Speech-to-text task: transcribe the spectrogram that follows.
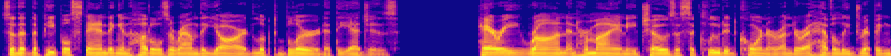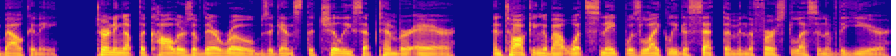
so that the people standing in huddles around the yard looked blurred at the edges. Harry, Ron, and Hermione chose a secluded corner under a heavily dripping balcony, turning up the collars of their robes against the chilly September air and talking about what Snape was likely to set them in the first lesson of the year.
